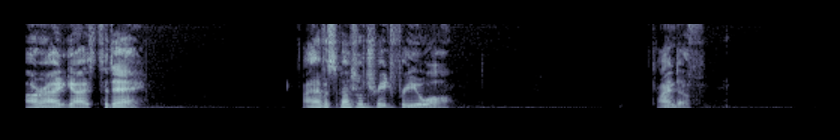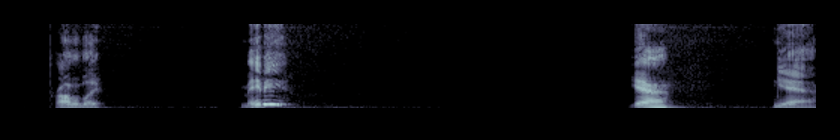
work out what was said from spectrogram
All right, guys, today I have a special treat for you all. Kind of. Probably. Maybe? Yeah. Yeah.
